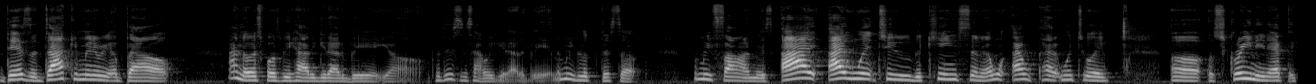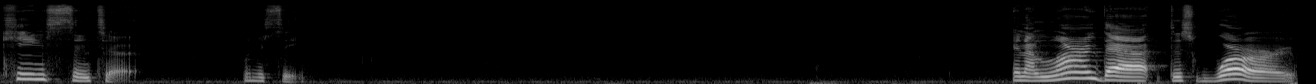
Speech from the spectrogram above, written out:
There's a documentary about. I know it's supposed to be how to get out of bed, y'all, but this is how we get out of bed. Let me look this up. Let me find this. I I went to the King Center. I went, I had, went to a uh, a screening at the King Center. Let me see. And I learned that this word,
